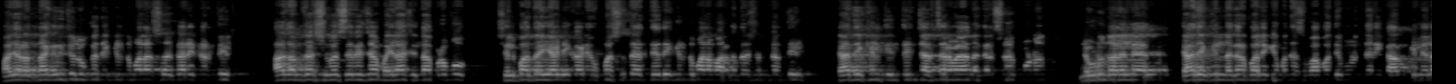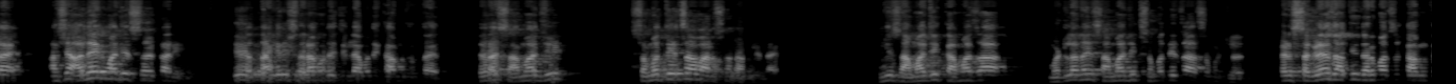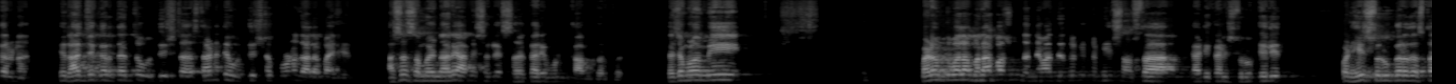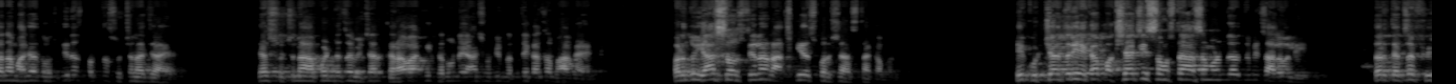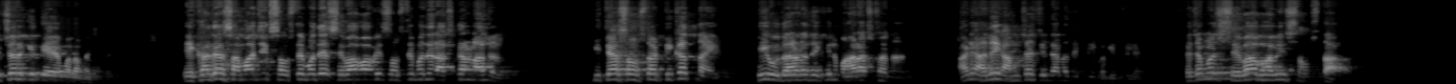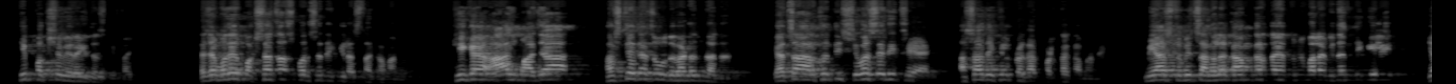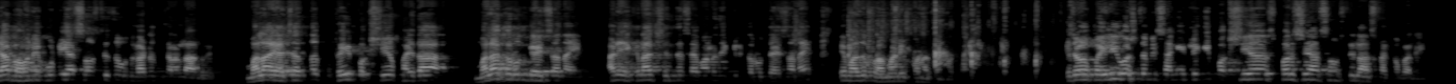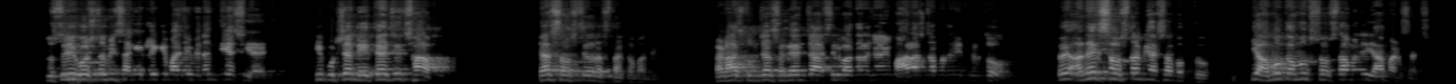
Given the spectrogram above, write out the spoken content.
माझ्या रत्नागिरीचे लोक देखील तुम्हाला सहकार्य करतील. आज आमच्या शिवसेनेच्या महिला जिल्हा प्रमुख शिल्पाताई या ठिकाणी उपस्थित आहेत. ते देखील तुम्हाला मार्गदर्शन करतील. त्या देखील तीन तीन चार चार वेळा नगरसेवक म्हणून निवडून आलेले आहेत. त्या देखील नगरपालिकेमध्ये सभापती म्हणून त्यांनी काम केलेलं आहे. असे अनेक माझे सहकारी जे रत्नागिरी शहरामध्ये जिल्ह्यामध्ये काम करतायत. त्याला सामाजिक समतेचा वारसा लाभलेला आहे. मी सामाजिक कामाचा म्हटलं नाही सामाजिक समतेचा असं म्हटलं. कारण सगळ्या जाती धर्माचं काम करणं हे राज्यकर्त्यांचं उद्दिष्ट असतं आणि ते उद्दिष्ट पूर्ण झालं पाहिजे. असं समजणारे आम्ही सगळे सहकारी म्हणून काम करतोय. त्याच्यामुळे मी मॅडम तुम्हाला मनापासून धन्यवाद देतो की तुम्ही ही संस्था या ठिकाणी सुरू केलीत. पण ही सुरू करत असताना माझ्या दोन तीनच फक्त सूचना ज्या आहेत त्या सूचना आपण त्याचा विचार करावा की करू नये हा शेवटी प्रत्येकाचा भाग आहे. परंतु या संस्थेला राजकीय स्पर्श असता का म्हणजे ही कुठच्या तरी एका पक्षाची संस्था असं म्हणून जर तुम्ही चालवली तर त्याचं फ्युचर किती आहे मला माहिती एखाद्या सामाजिक संस्थेमध्ये सेवाभावी संस्थेमध्ये राजकारण आलं की त्या संस्था टिकत नाहीत. ही उदाहरणं देखील महाराष्ट्रानं आणि अनेक आमच्या जिल्ह्यानं देखील बघितलेली आहेत. त्याच्यामुळे सेवाभावी संस्था ही पक्षविरहित असली पाहिजे. त्याच्यामध्ये पक्षाचा स्पर्श देखील असता कामा नये. ठीक आहे आज माझ्या हस्ते त्याचं उद्घाटन झालं. याचा अर्थ ती शिवसेनेची आहे असा देखील प्रघात पडता कामा नये. मी आज तुम्ही चांगलं काम करताय तुम्ही मला विनंती केली या भावनेपोटी या संस्थेचं उद्घाटन करायला आलोय. मला याच्यातनं कुठेही पक्षीय फायदा मला करून घ्यायचा नाही आणि एकनाथ शिंदे साहेबांना देखील करून द्यायचा नाही हे माझं प्रामाणिकपणाचं मत आहे. त्याच्यामुळे पहिली गोष्ट मी सांगितली की पक्षीय स्पर्श या संस्थेला असता कामा नाही दुसरी गोष्ट मी सांगितली की माझी विनंती अशी आहे की कुठच्या नेत्याची छाप त्या संस्थेवर असता कामा नाही कारण आज तुमच्या सगळ्यांच्या आशीर्वादाने जेव्हा मी महाराष्ट्रामध्ये मी फिरतो तेव्हा अनेक संस्था मी अशा बघतो की अमुक अमुक संस्था म्हणजे या माणसाची.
